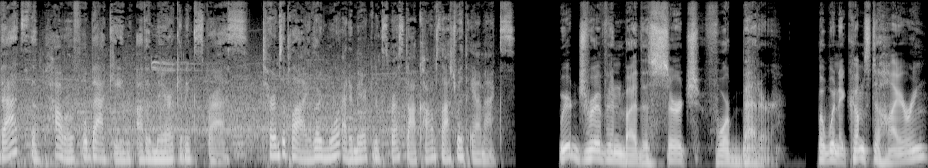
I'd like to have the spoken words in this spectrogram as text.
That's the powerful backing of American Express. Terms apply. Learn more at americanexpress.com slash with Amex. We're driven by the search for better. But when it comes to hiring,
